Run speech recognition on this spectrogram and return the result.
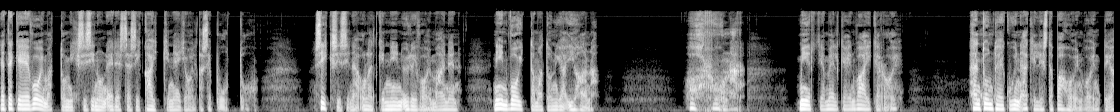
ja tekee voimattomiksi sinun edessäsi kaikki ne, joilta se puuttuu. Siksi sinä oletkin niin ylivoimainen, niin voittamaton ja ihana. Oh, Ruunar, Mirtja melkein vaikeroi. Hän tuntee kuin äkillistä pahoinvointia.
